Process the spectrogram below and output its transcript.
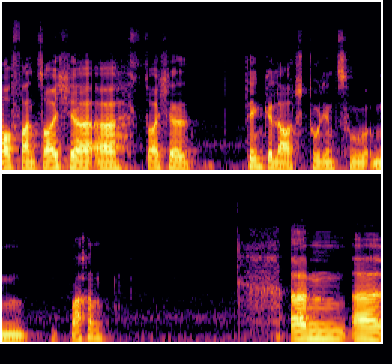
Personalaufwand, solche, äh, solche Think Aloud-Studien zu ähm, machen. Ähm, äh,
